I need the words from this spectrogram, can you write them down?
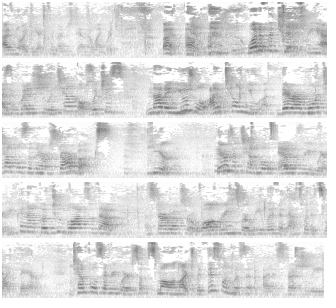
I have no idea. I couldn't understand their language. But um, one of the trips we had, we went to a temple, which is not unusual. I'm telling you, there are more temples than there are Starbucks here. There's a temple everywhere. You cannot go two blocks without a Starbucks or a Walgreens where we live, and that's what it's like there. Temples everywhere, small and large. But this one was an especially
